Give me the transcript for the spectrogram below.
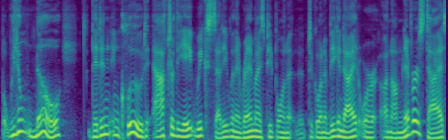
but we don't know they didn't include after the eight week study when they randomized people a, to go on a vegan diet or an omnivorous diet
